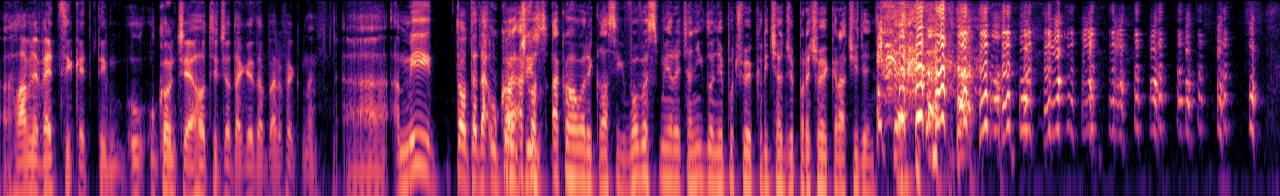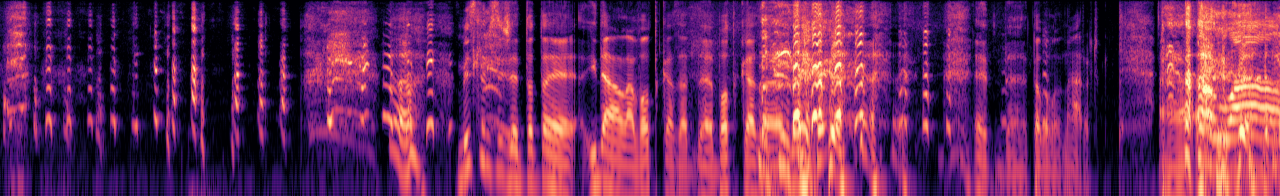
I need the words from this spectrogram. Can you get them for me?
Hlavne vedci, keď tým u- ukončia hocičo, tak je to perfektné. A, my to teda ukončíme. Ako, ako hovorí klasik, vo vesmíre ťa nikto nepočuje kričať, že prečo je kratší deň. Myslím si, že toto je ideálna vodka za, eh, bodka za... Eh, eh, to bolo náročné. Oh, wow.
